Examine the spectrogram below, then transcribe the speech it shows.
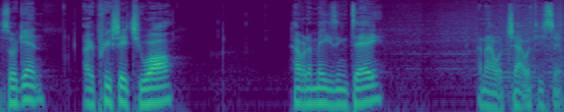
So, again, I appreciate you all. Have an amazing day, and I will chat with you soon.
